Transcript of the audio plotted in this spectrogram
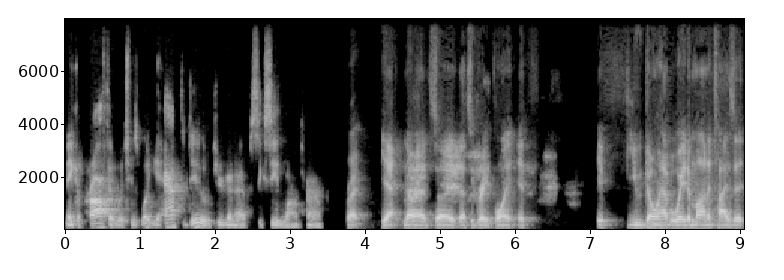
make a profit, which is what you have to do if you're going to succeed long term. Right. Yeah. No, that's a that's a great point. If if you don't have a way to monetize it,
